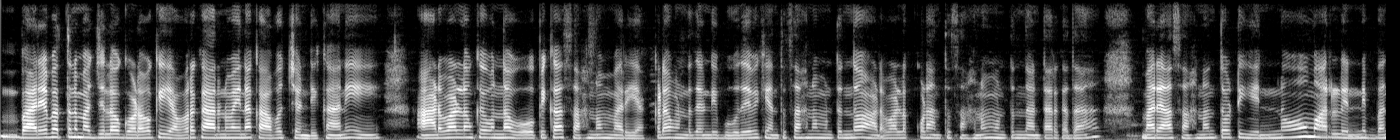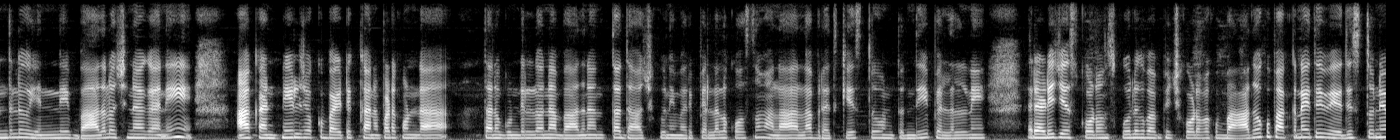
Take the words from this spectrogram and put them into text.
భార్యాభర్తల మధ్యలో గొడవకి ఎవరు కారణమైనా కావచ్చండి. కానీ ఆడవాళ్ళకి ఉన్న ఓపిక సహనం మరి ఎక్కడా ఉండదండి. భూదేవికి ఎంత సహనం ఉంటుందో ఆడవాళ్ళకి కూడా అంత సహనం ఉంటుంది అంటారు కదా. మరి ఆ సహనంతో ఎన్నో మార్లు ఎన్ని ఇబ్బందులు ఎన్ని బాధలు వచ్చినా కానీ ఆ కంటినీళ్ళు చొక్క బయటకు కనపడకుండా తన గుండెల్లోని ఆ బాధనంతా దాచుకుని మరి పిల్లల కోసం అలా అలా బ్రతికేస్తూ ఉంటుంది. పిల్లల్ని రెడీ చేసుకోవడం స్కూల్కి పంపించుకోవడం ఒక బాధ ఒక పక్కన అయితే వేధిస్తూనే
